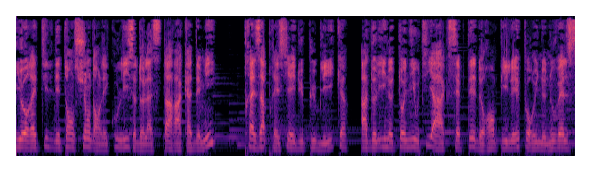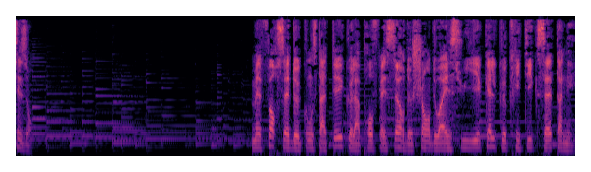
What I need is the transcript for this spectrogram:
Y aurait-il des tensions dans les coulisses de la Star Academy? Très appréciée du public, Adeline Toniuti a accepté de rempiler pour une nouvelle saison. Mais force est de constater que la professeure de chant doit essuyer quelques critiques cette année.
